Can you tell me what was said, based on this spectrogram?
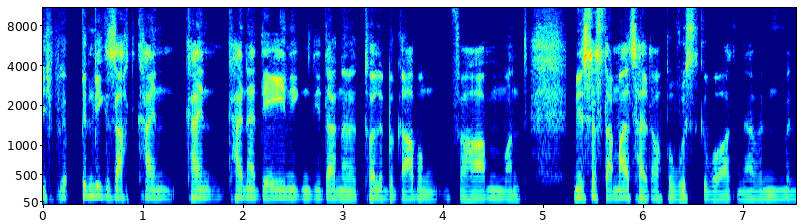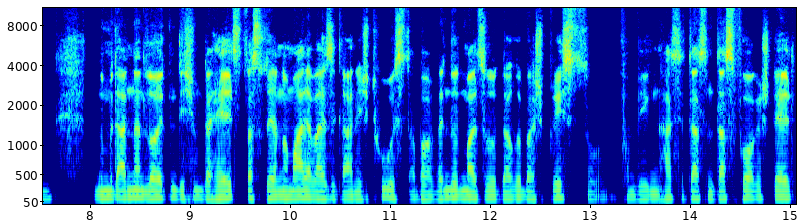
ich bin, wie gesagt, kein, kein, keiner derjenigen, die da eine tolle Begabung für haben. Und mir ist das damals halt auch bewusst geworden. Ja, wenn, wenn, du mit anderen Leuten dich unterhältst, was du ja normalerweise gar nicht tust. Aber wenn du mal so darüber sprichst, so von wegen hast du das und das vorgestellt,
